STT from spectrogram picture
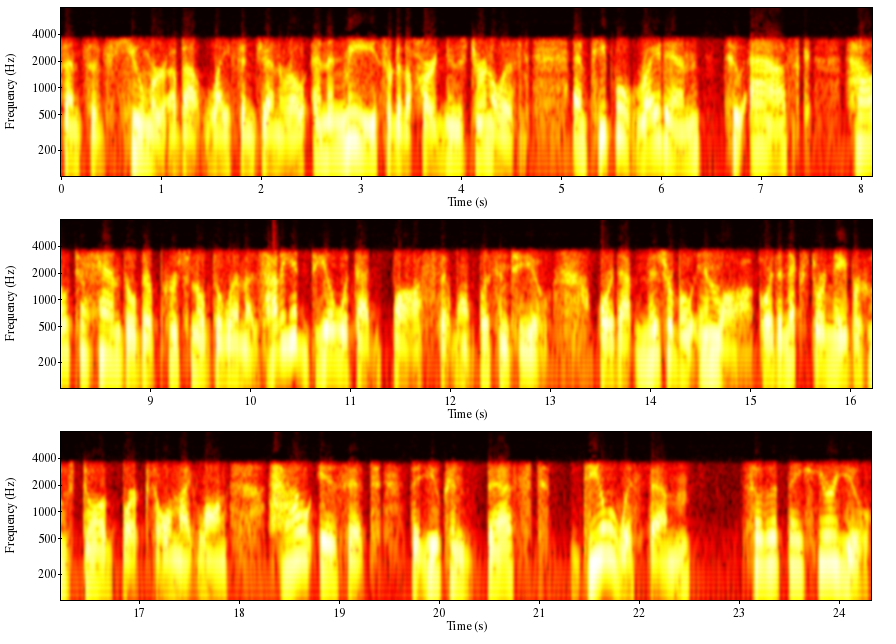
sense of humor about life in general, and then me, sort of the hard news journalist. And people write in to ask how to handle their personal dilemmas. How do you deal with that boss that won't listen to you? Or that miserable in law? Or the next door neighbor whose dog barks all night long? How is it that you can best deal with them so that they hear you?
